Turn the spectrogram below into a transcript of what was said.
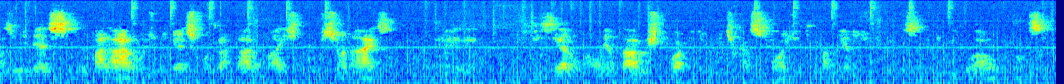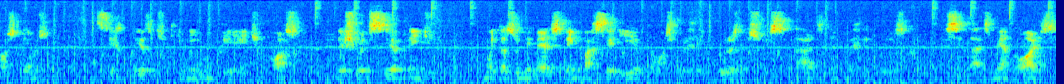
as Unimedes se prepararam, as Unimedes contrataram mais profissionais, fizeram aumentar o estoque de medicações, de equipamentos de proteção individual. Então, assim, nós temos a certeza de que nenhum cliente nosso deixou de ser atendido. Muitas Unimedes têm parceria com as prefeituras das suas cidades, né? prefeituras de cidades menores.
